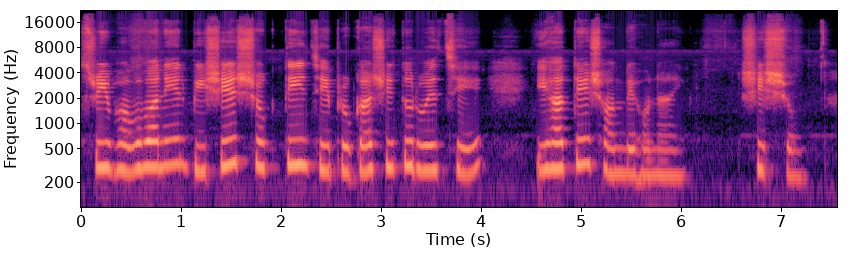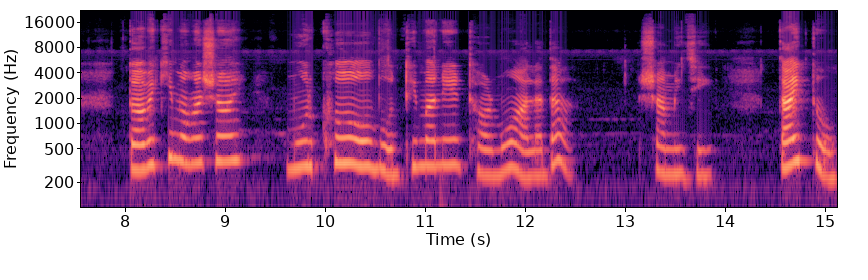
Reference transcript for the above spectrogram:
শ্রী ভগবানের বিশেষ শক্তি যে প্রকাশিত রয়েছে, ইহাতে সন্দেহ নাই। শিষ্য, তবে কি মহাশয়, মূর্খ ও বুদ্ধিমানের ধর্ম আলাদা? স্বামীজি, তাই তো।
